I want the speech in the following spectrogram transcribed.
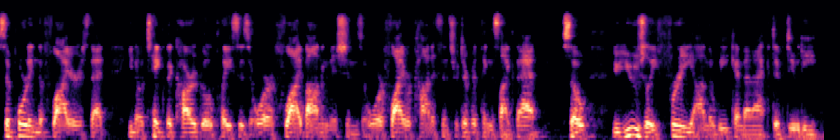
supporting the flyers that, you know, take the cargo places or fly bombing missions or fly reconnaissance or different things like that. So you're usually free on the weekend on active duty.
